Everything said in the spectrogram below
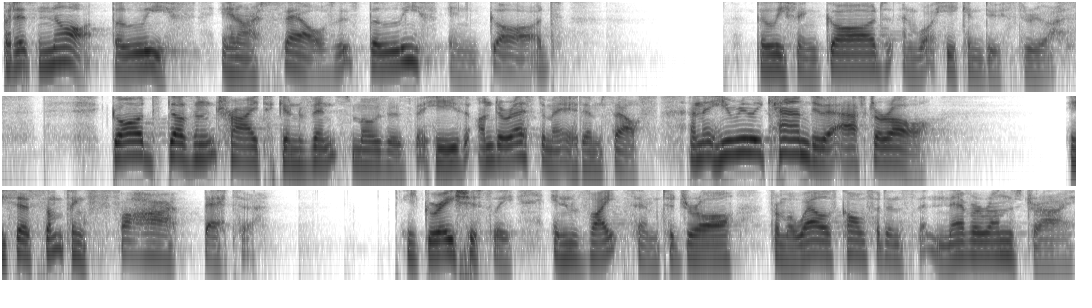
but it's not belief in ourselves, it's belief in God. Belief in God and what he can do through us. God doesn't try to convince Moses that he's underestimated himself and that he really can do it after all. He says something far better. He graciously invites him to draw from a well of confidence that never runs dry,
